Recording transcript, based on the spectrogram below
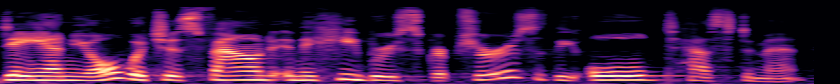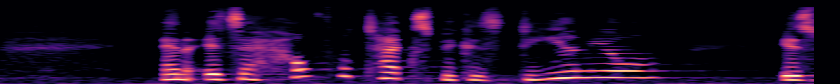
Daniel, which is found in the Hebrew scriptures, the Old Testament. And it's a helpful text because Daniel is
